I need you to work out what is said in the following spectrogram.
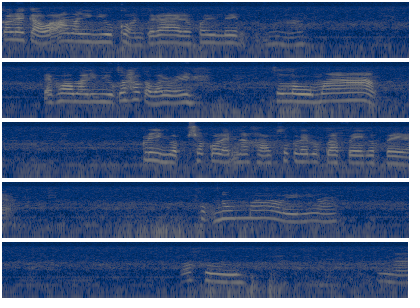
ก็เลยกะว่าเอามารีวิวก่อนก็ได้แล้วค่อยเล่นนะแต่พอมารีวิวก็เท่ากับว่าเราเล่น สโลมาก กลิ่นแบบช็อกโกแลตนะคะ ช็อกโกแลตแบบกาแฟกาแฟแบบนุ่มมากเลยนี่นะ ก็คือนี่นะ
